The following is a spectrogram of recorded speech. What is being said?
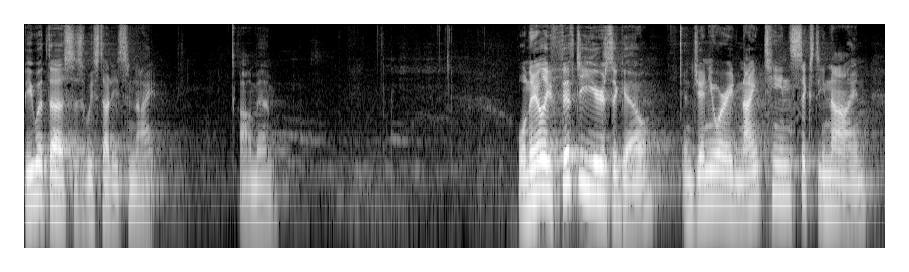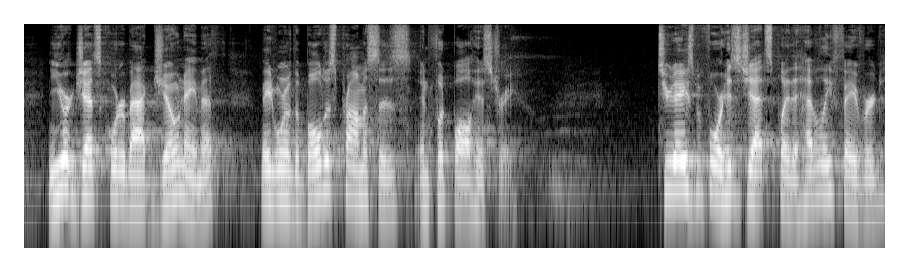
Be with us as we study tonight. Amen. Well, nearly 50 years ago, in January 1969, New York Jets quarterback Joe Namath made one of the boldest promises in football history. Two days before his Jets play the heavily favored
